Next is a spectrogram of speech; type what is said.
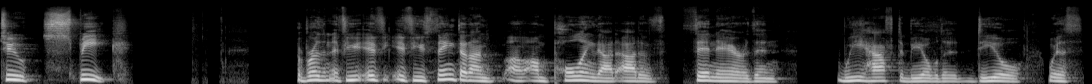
to speak. But brethren, if you if if you think that I'm uh, I'm pulling that out of thin air, then we have to be able to deal with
